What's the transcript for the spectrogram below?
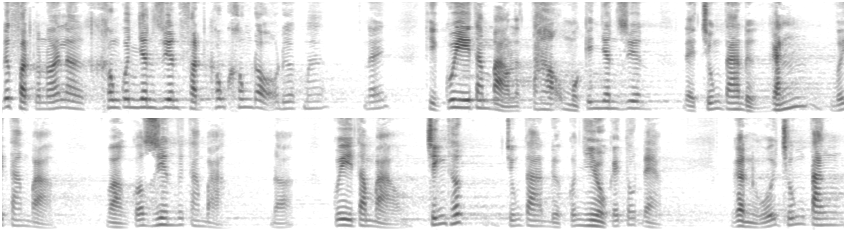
Đức phật có nói là không có nhân duyên, phật không không độ được mà. Đấy. Thì quy tam bảo là tạo một cái nhân duyên để chúng ta được gắn với tam bảo và có duyên với tam bảo. Đó. Quy tam bảo chính thức chúng ta được có nhiều cái tốt đẹp. Gần gũi chúng tăng,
